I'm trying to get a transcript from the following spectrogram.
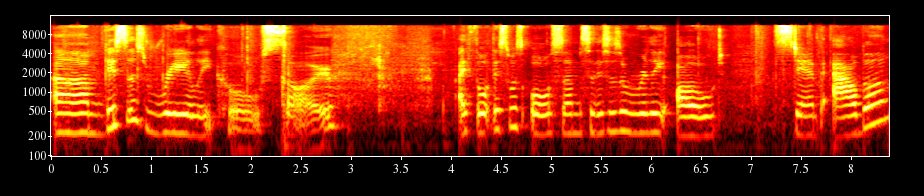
Um, this is really cool. So, I thought this was awesome. So, this is a really old stamp album.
